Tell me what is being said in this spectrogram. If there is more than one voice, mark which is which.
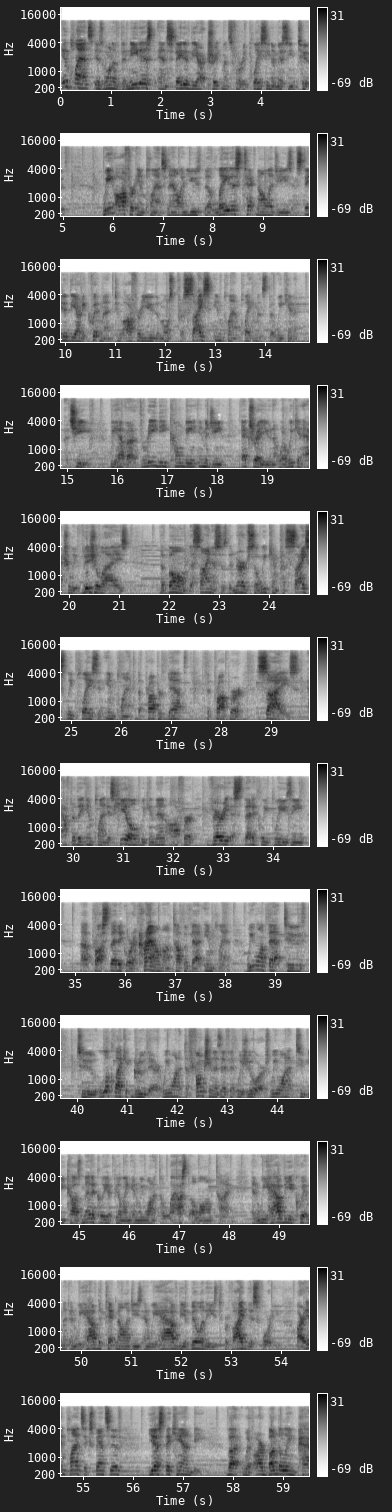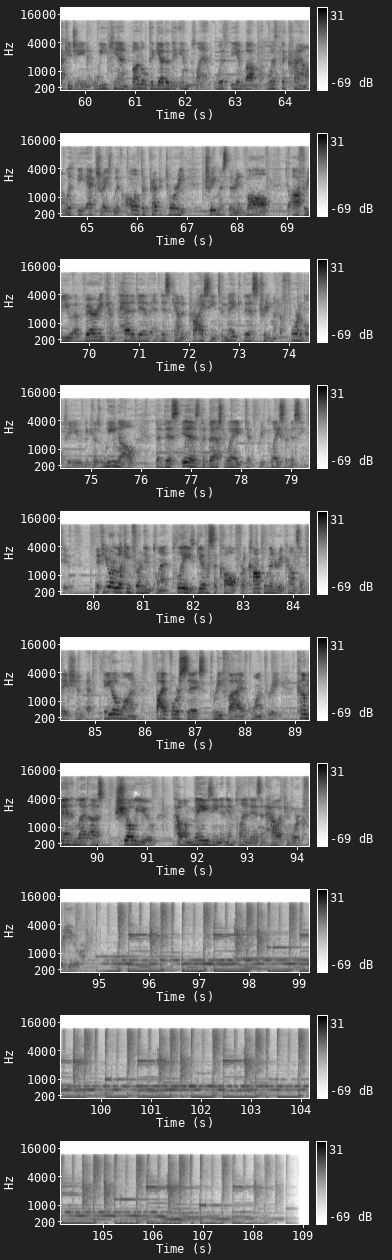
Speaker 1: Implants is one of the neatest and state-of-the-art treatments for replacing a missing tooth. We offer implants now and use the latest technologies and state-of-the-art equipment to offer you the most precise implant placements that we can achieve. We have a 3D cone beam imaging x-ray unit where we can actually visualize the bone, the sinuses, the nerves so we can precisely place an implant to the proper depth the proper size. After the implant is healed, we can then offer very aesthetically pleasing uh, prosthetic or a crown on top of that implant. We want that tooth to look like it grew there. We want it to function as if it was yours. We want it to be cosmetically appealing and we want it to last a long time. And we have the equipment and we have the technologies and we have the abilities to provide this for you. Are implants expensive? Yes, they can be. But with our bundling packaging, we can bundle together the implant with the abutment, with the crown, with the x-rays, with all of the preparatory treatments that are involved to offer you a very competitive and discounted pricing to make this treatment affordable to you because we know that this is the best way to replace a missing tooth. If you are looking for an implant, please give us a call for a complimentary consultation at 801 546 3513. Come in and let us show you how amazing an implant is and how it can work for you.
